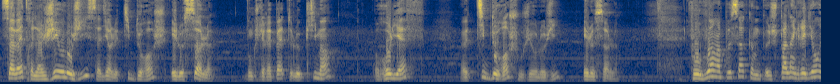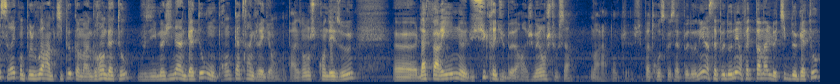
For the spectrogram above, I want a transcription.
Ça va être la géologie, c'est-à-dire le type de roche, et le sol. Donc je les répète, le climat, relief, type de roche ou géologie et le sol. Faut voir un peu ça comme je parle d'ingrédients et c'est vrai qu'on peut le voir un petit peu comme un grand gâteau. Vous imaginez un gâteau où on prend quatre ingrédients. Par exemple, je prends des œufs, euh, la farine, du sucre et du beurre. Je mélange tout ça. Voilà, donc euh, je sais pas trop ce que ça peut donner. Hein. Ça peut donner en fait pas mal de types de gâteaux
